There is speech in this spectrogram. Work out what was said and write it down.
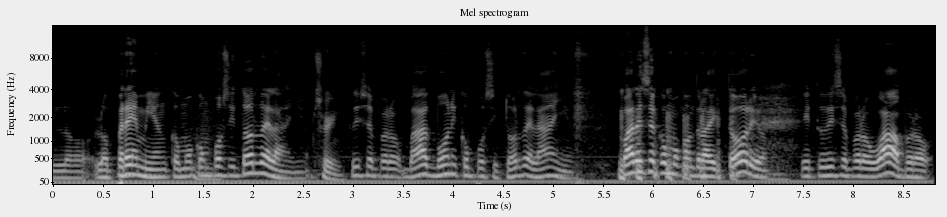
lo, lo, premian como compositor del año. Tú dices, pero Bad Bunny compositor del año. Parece como contradictorio. Y tú dices, pero wow, pero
